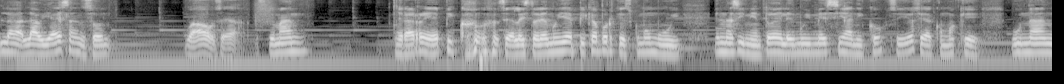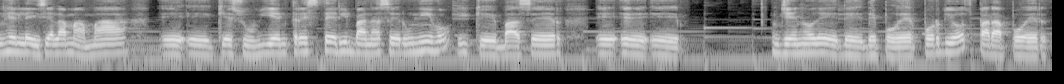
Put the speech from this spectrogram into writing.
la, vida de Sansón, wow, o sea, este man era re épico, o sea, la historia es muy épica porque es como muy, el nacimiento de él es muy mesiánico, ¿sí? O sea, como que un ángel le dice a la mamá eh, eh, que su vientre estéril va a nacer un hijo y que va a ser eh, lleno de, de, poder por Dios para poder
